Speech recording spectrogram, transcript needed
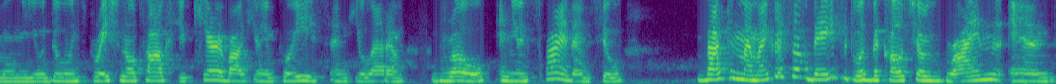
room, you do inspirational talks, you care about your employees and you let them grow and you inspire them to. Back in my Microsoft days, it was the culture of grind and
